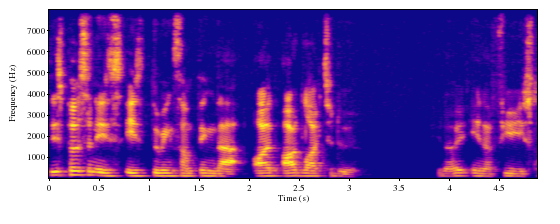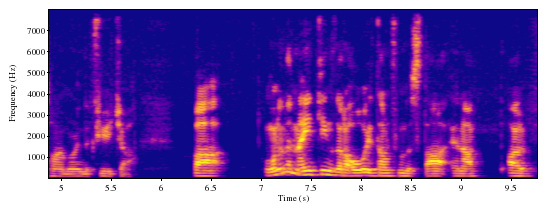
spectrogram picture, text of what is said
this person is is doing something that I'd, I'd like to do, you know, in a few years' time or in the future. But one of the main things that I've always done from the start, and I've I've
